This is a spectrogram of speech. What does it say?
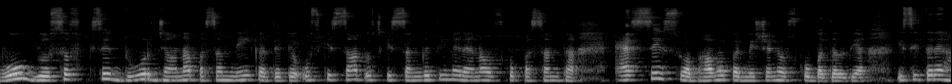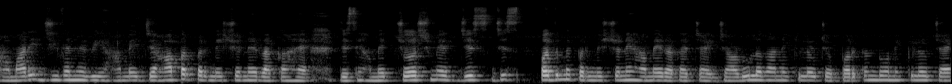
वो यूसुफ से दूर जाना पसंद नहीं करते थे। उसके साथ उसकी संगति में रहना उसको पसंद था। ऐसे स्वभाव में परमेश्वर ने उसको बदल दिया। इसी तरह हमारे जीवन में भी हमें जहाँ पर परमेश्वर ने रखा है, जैसे हमें चर्च में जिस जिस पद में परमेश्वर ने हमें रखा, चाहे झाड़ू लगाने के लिए चाहे बर्तन धोने के लिए चाहे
